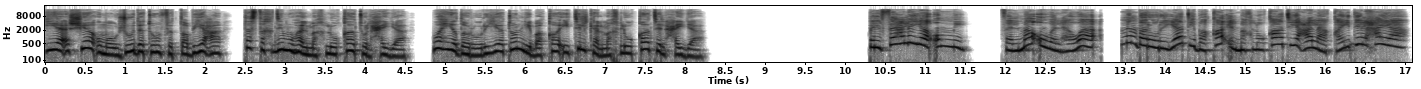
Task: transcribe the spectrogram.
هي أشياء موجودة في الطبيعة تستخدمها المخلوقات الحية، وهي ضرورية لبقاء تلك المخلوقات الحية. بالفعل يا أمي فالماء والهواء من ضروريات بقاء المخلوقات على قيد الحياة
